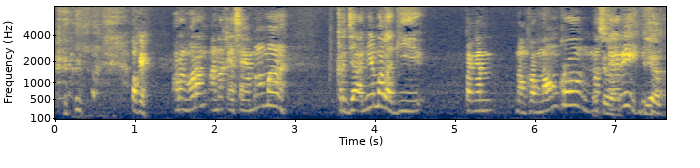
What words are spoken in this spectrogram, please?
Oke, orang-orang anak SMA mah kerjaannya mah lagi pengen nongkrong-nongkrong, Mas Betul, Ferry gitu. iya.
